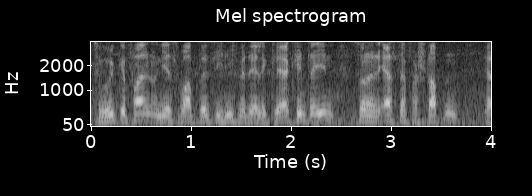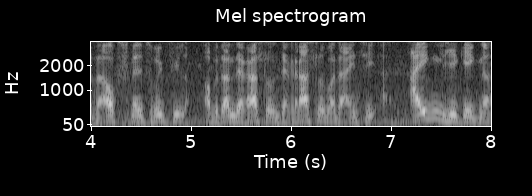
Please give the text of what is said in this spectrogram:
zurückgefallen und jetzt war plötzlich nicht mehr der Leclerc hinter ihm, sondern erst der Verstappen, der dann auch schnell zurückfiel, aber dann der Russell und der Russell war der einzige eigentliche Gegner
